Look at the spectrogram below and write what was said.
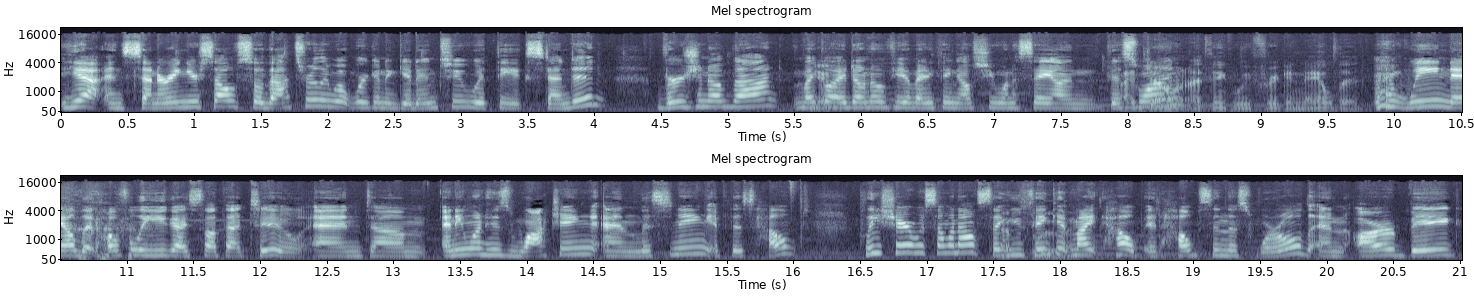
Yeah, and centering yourself. So that's really what we're going to get into with the extended version of that. Mickel, Yeah. I don't know if you have anything else you want to say on this i one. I don't i think we freaking nailed it we nailed it. Hopefully, you guys thought that too. And um, anyone who's watching and listening, if this helped, please share with someone else that you think it might help. It helps in this world, and our big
